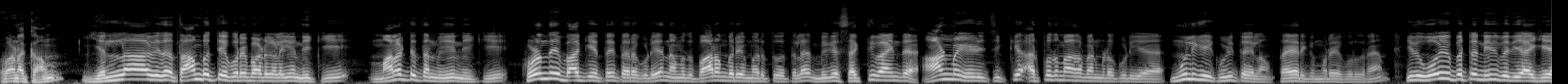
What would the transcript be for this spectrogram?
வணக்கம். எல்லாவித தாம்பத்திய குறைபாடுகளையும் நீக்கி மலட்டுத்தன்மையும் நீக்கி குழந்தை பாக்கியத்தை தரக்கூடிய நமது பாரம்பரிய மருத்துவத்தில் மிக சக்தி வாய்ந்த ஆண்மை எழுச்சிக்கு அற்புதமாக பயன்படக்கூடிய மூலிகை குழித்தைலம் தயாரிக்கும் முறையை கொடுக்குறேன் இது ஓய்வு பெற்ற நீதிபதியாகிய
